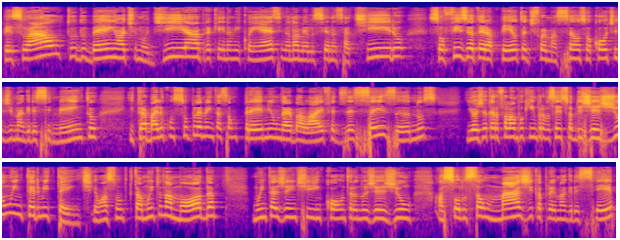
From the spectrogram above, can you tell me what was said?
Pessoal, tudo bem? Ótimo dia. Para quem não me conhece, meu nome é Luciana Satiro, sou fisioterapeuta de formação, sou coach de emagrecimento e trabalho com suplementação premium da Herbalife há 16 anos. E hoje eu quero falar um pouquinho para vocês sobre jejum intermitente. É um assunto que está muito na moda. Muita gente encontra no jejum a solução mágica para emagrecer,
